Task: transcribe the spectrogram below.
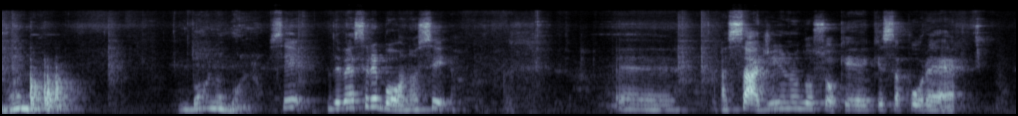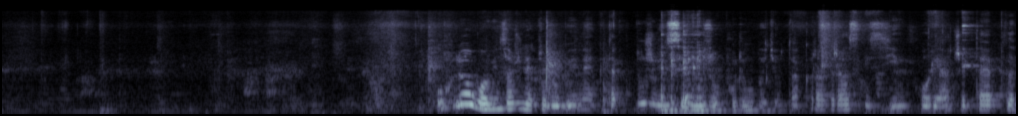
Buono. Buono, buono. Sì, deve essere buono, sì. Eh, assaggi, io non lo so che, che sapore è. Пухльово він завжди то любить. Як так дуже він сильно зупу любить. Отак раз-раз і з'їв. Горяче, тепле.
